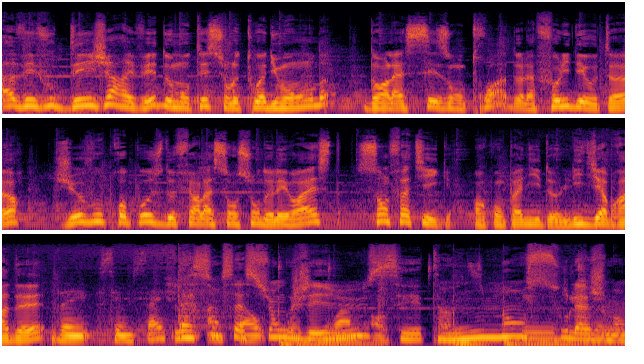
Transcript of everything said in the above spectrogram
Avez-vous déjà rêvé de monter sur le toit du monde? Dans la saison 3 de la Folie des hauteurs, je vous propose de faire l'ascension de l'Everest sans fatigue, en compagnie de Lydia Bradet. La sensation que j'ai eue, c'est un immense soulagement.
